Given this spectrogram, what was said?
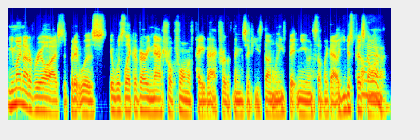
you might not have realized it, but it was it was like a very natural form of payback for the things that he's done when he's bitten you and stuff like that. Like you just pissed Oh, on yeah. him.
